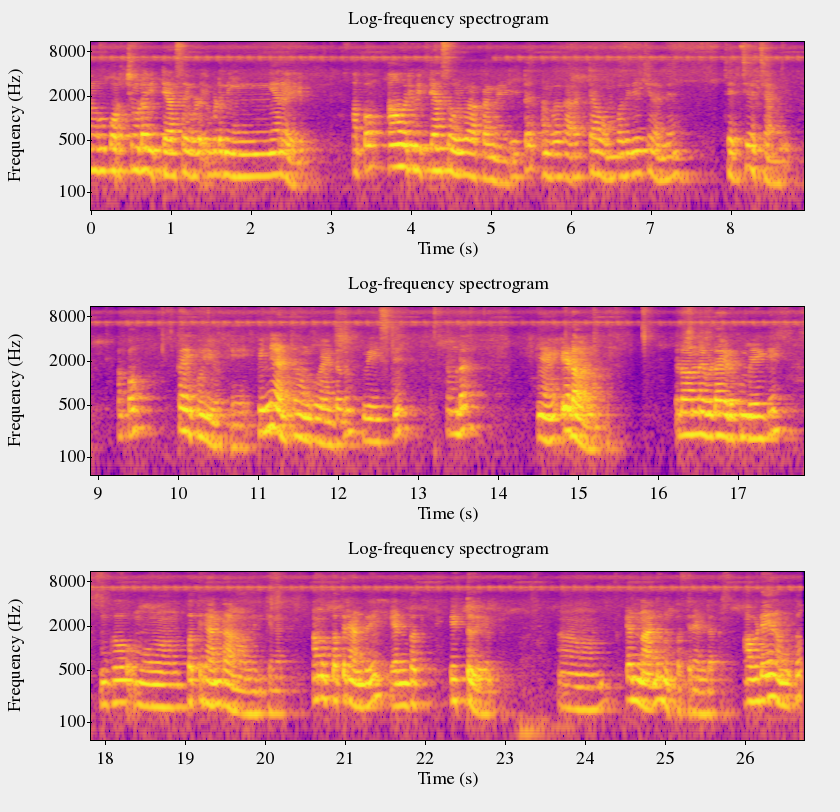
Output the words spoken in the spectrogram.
നമുക്ക് കുറച്ചുകൂടെ വ്യത്യാസം ഇവിടെ ഇവിടെ നിന്ന് ഇങ്ങനെ വരും. അപ്പോൾ ആ ഒരു വ്യത്യാസം ഒഴിവാക്കാൻ വേണ്ടിയിട്ട് നമുക്ക് കറക്റ്റ് ആ ഒമ്പതിലേക്ക് തന്നെ ചരിച്ച് വെച്ചാൽ മതി. അപ്പം കൈക്കുഴി ഒക്കെ പിന്നെ അടുത്ത് നമുക്ക് വേണ്ടത് വേസ്റ്റ് നമ്മുടെ ഇടവണ്ണം. ഇടവണ്ണം ഇവിടെ എടുക്കുമ്പോഴേക്ക് നമുക്ക് മുപ്പത്തി രണ്ടാണ് വന്നിരിക്കുന്നത്. ആ മുപ്പത്തി രണ്ടിന് എൺപത്തി എട്ട് വരും. എണ്ണാൽ മുപ്പത്തിരണ്ട്. അവിടെ നമുക്ക്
